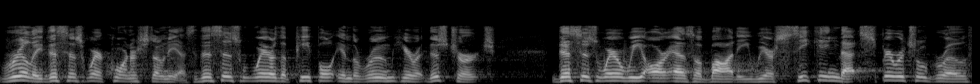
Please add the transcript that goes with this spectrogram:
really this is where Cornerstone is. This is where the people in the room here at this church, this is where we are as a body. We are seeking that spiritual growth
